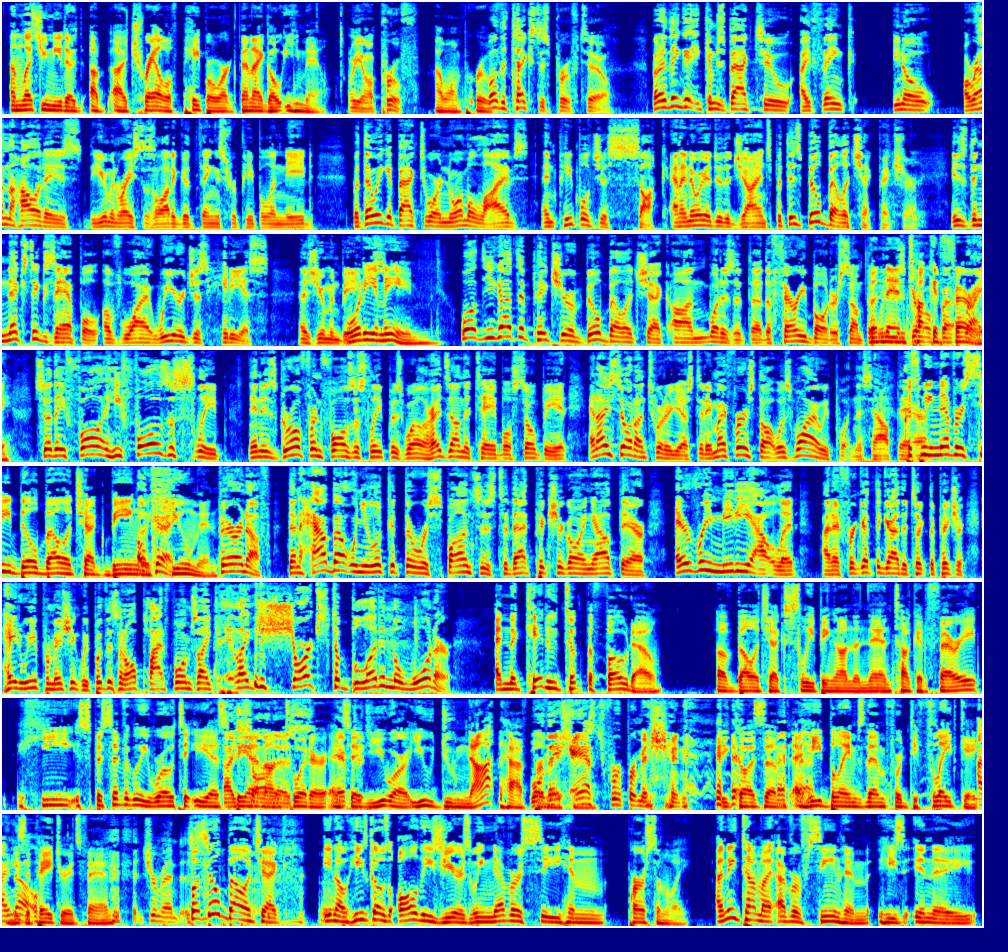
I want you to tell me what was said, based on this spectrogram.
unless you need a, a, a trail of paperwork. Then I go email. or you know proof. I want proof. Well, the text is proof too. But I think it comes back to I think, you know, around the holidays, the human race does a lot of good things for people in need. But then we get back to our normal lives and people just suck. And I know we got to do the Giants, but this Bill Belichick picture is the next example of why we are just hideous as human beings. what do you mean? Well, you got the picture of Bill Belichick on what is it, the, the ferry boat or something? The Nantucket ferry. Right. So they fall. He falls asleep, and his girlfriend falls asleep as well. Her head's on the table. So be it. And I saw it on Twitter yesterday. My first thought was, why are we putting this out there? Because we never see Bill Belichick being okay, a human. Fair enough. Then how about when you look at the responses to that picture going out there? Every media outlet, and I forget the guy that took the picture. Hey, do we have permission? Can we put this on all platforms? Like like sharks to blood in the water. And the kid who took the photo of Belichick sleeping on the Nantucket ferry, he specifically wrote to ESPN on this. Twitter and After- said, "You are you do not have Well, permission." they asked for permission. because of and he blames them for Deflategate. I He's a. Patriots fan. Tremendous. But Bill Belichick, you know, he goes all these years. We never see him personally. Anytime I ever seen him, he's in a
